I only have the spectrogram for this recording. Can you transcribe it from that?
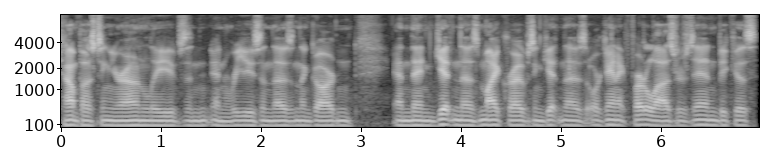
Composting your own leaves and, and reusing those in the garden, and then getting those microbes and getting those organic fertilizers in because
